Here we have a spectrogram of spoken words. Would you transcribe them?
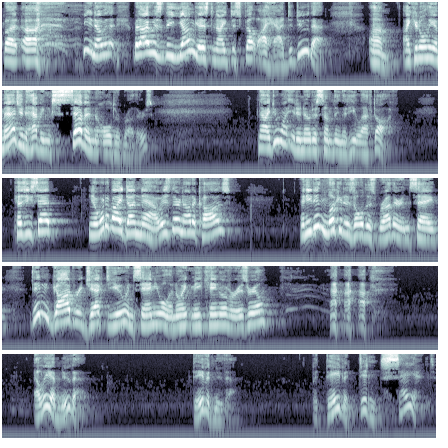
But, uh, you know, but I was the youngest, and I just felt I had to do that. Um, I can only imagine having seven older brothers. Now, I do want you to notice something that he left off. Because he said, You know, what have I done now? Is there not a cause? And he didn't look at his oldest brother and say, Didn't God reject you and Samuel anoint me king over Israel? Eliab knew that. David knew that. But David didn't say it.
